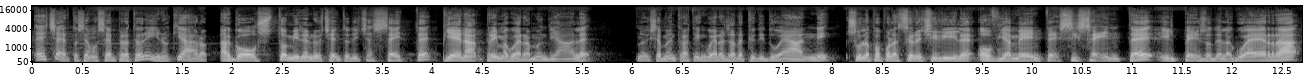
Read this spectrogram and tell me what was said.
Eh certo, siamo sempre a Torino, chiaro. Agosto 1917, piena prima guerra mondiale. Noi siamo entrati in guerra già da più di due anni. Sulla popolazione civile ovviamente si sente il peso della guerra,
